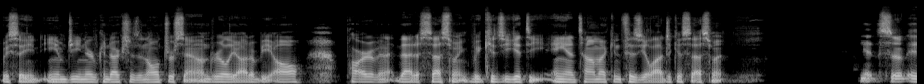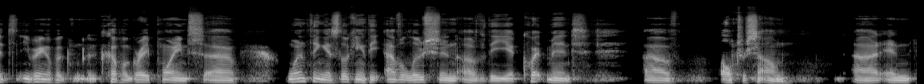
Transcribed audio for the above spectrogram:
we say EMG nerve conductions and ultrasound really ought to be all part of that assessment because you get the anatomic and physiologic assessment. Yeah, so it's, you bring up a, a couple of great points. Uh, one thing is looking at the evolution of the equipment of ultrasound uh, and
